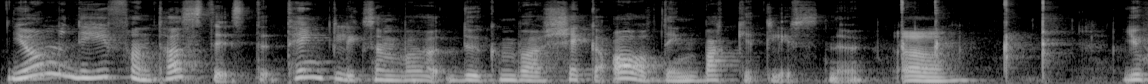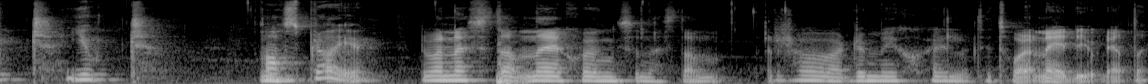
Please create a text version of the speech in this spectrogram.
Ja, men det är ju fantastiskt. Tänk liksom vad du kan bara checka av din bucket list nu. Ja. Gjort, gjort. Mm. Asbra ju. Det var nästan, när jag sjöng så nästan rörde mig själv till tårar. Nej det gjorde jag inte.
